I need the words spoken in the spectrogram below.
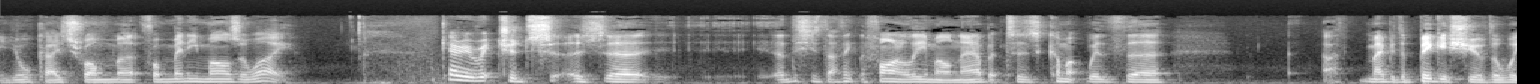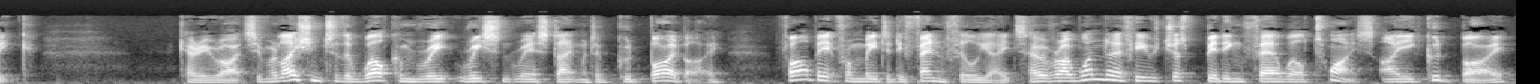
in your case, from uh, from many miles away. Kerry Richards has, uh, this is I think the final email now, but has come up with uh, uh, maybe the big issue of the week. Kerry writes in relation to the welcome re- recent reinstatement of Goodbye Bye. Far be it from me to defend Phil Yates, however, I wonder if he was just bidding farewell twice, i.e., goodbye,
